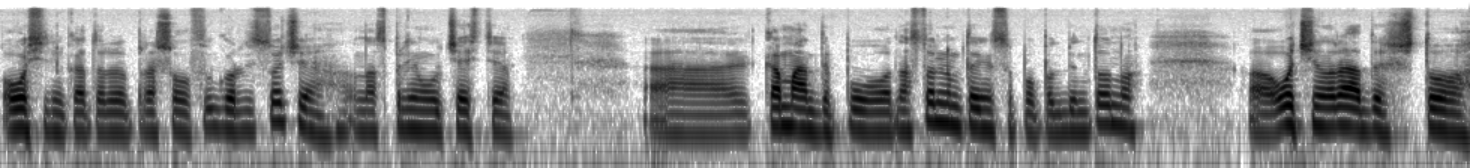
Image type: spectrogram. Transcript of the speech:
осенью, который прошел в городе Сочи, у нас принял участие э, команды по настольному теннису, по подбинтону. Э, очень рады, что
